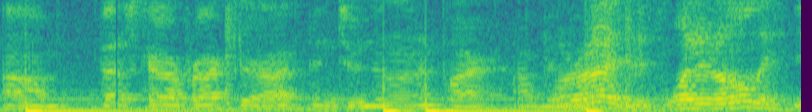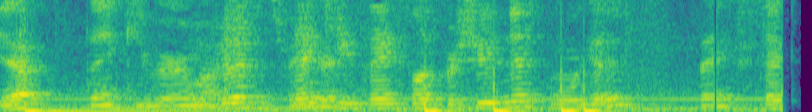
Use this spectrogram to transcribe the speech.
um, best chiropractor I've been to in Inland Empire. I've been. All right, one and only. Yep. Thank you very much. Good. Thank great. you. Thanks a lot for shooting it. And we're good. Thanks. Thank-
